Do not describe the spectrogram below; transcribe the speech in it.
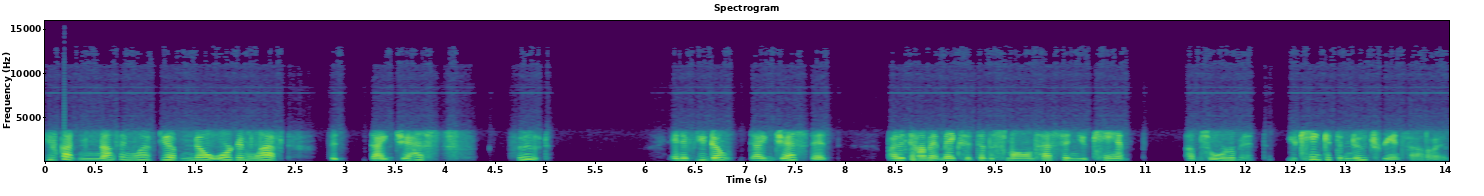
You've got nothing left. You have no organ left that digests food. And if you don't digest it, by the time it makes it to the small intestine, you can't absorb it. You can't get the nutrients out of it.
